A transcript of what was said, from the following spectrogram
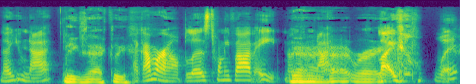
no, you're not. Exactly. Like I'm around bloods twenty five eight. No, you're not. right. Like what?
